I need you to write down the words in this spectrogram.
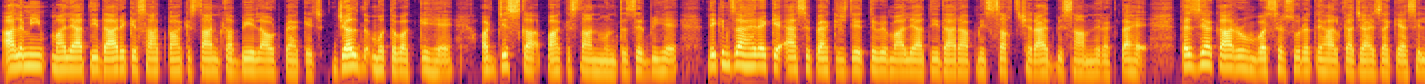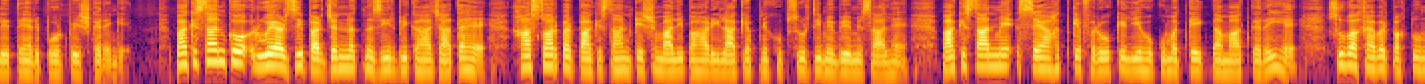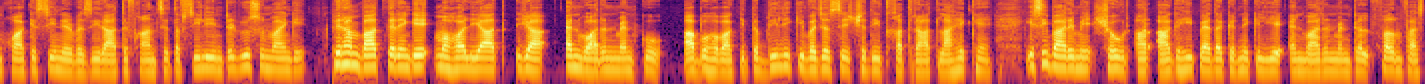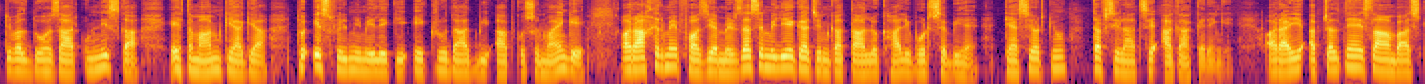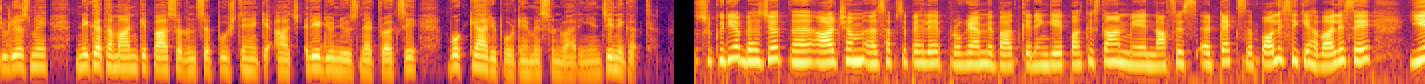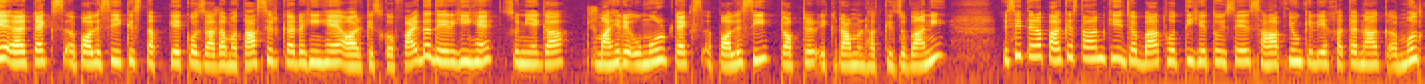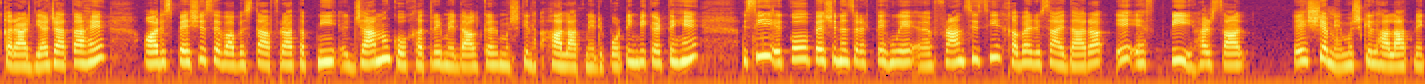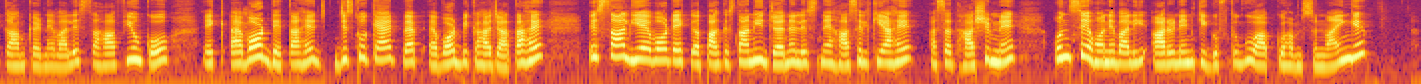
عالمی مالیاتی ادارے کے ساتھ پاکستان کا بیل آؤٹ پیکج جلد متوقع ہے اور جس کا پاکستان منتظر بھی ہے۔ لیکن ظاہر ہے کہ ایسے پیکج دیتے ہوئے مالیاتی ادارہ اپنی سخت شرائط بھی سامنے رکھتا ہے۔ تجزیہ کاروں مبصر صورتحال کا جائزہ کیسے لیتے ہیں رپورٹ پیش کریں گے۔ پاکستان کو روئے عرضی پر جنت نظیر بھی کہا جاتا ہے، خاص طور پر پاکستان کے شمالی پہاڑی علاقے اپنی خوبصورتی میں بے مثال ہیں۔ پاکستان میں سیاحت کے فروغ کے لیے حکومت کے اقدامات کر رہی ہے۔ صوبہ خیبر پختونخوا کے سینئر وزیر عاطف خان سے تفصیلی انٹرویو سنوائیں گے۔ پھر ہم بات کریں گے ماحولیات یا انوائرنمنٹ کو۔ آب و ہوا کی تبدیلی کی وجہ سے شدید خطرات لاحق ہیں۔ اسی بارے میں شعور اور آگہی پیدا کرنے کے لیے انوائرنمنٹل فلم فیسٹیول دو ہزار انیس کا اہتمام کیا گیا۔ تو اس فلمی میلے کی ایک روداد بھی آپ کو سنوائیں گے۔ اور آخر میں فوزیہ مرزا سے ملیے گا، جن کا تعلق ہالی ووڈ سے بھی ہے۔ کیسے اور کیوں؟ تفصیلات سے آگاہ کریں گے۔ اور آئیے اب چلتے ہیں اسلام آباد اسٹوڈیوز میں۔ نگت امان کے پاس اور ان سے پوچھتے ہیں کہ آج ریڈیو نیوز نیٹ ورک سے وہ کیا رپورٹیں ہمیں سنوا رہی ہیں۔ جی نگت شکریہ بہجت۔ آج ہم سب سے پہلے پروگرام میں بات کریں گے پاکستان میں نافذ ٹیکس پالیسی کے حوالے سے۔ یہ ٹیکس پالیسی کس طبقے کو زیادہ متاثر کر رہی ہے اور کس کو فائدہ دے رہی ہے؟ سنیے گا ماہر امور، ٹیکس پالیسی، ڈاکٹر اکرام الحق کی زبانی۔ اسی طرح پاکستان کی جب بات ہوتی ہے تو اسے صحافیوں کے لیے خطرناک ملک قرار دیا جاتا ہے اور اس پیشے سے وابستہ افراد اپنی جانوں کو خطرے میں ڈال کر مشکل حالات میں رپورٹنگ بھی کرتے ہیں۔ اسی کو پیش نظر رکھتے ہوئے فرانسیسی خبر رساں ادارہ اے ایف پی ہر سال ایشیا میں مشکل حالات میں کام کرنے والے صحافیوں کو ایک ایوارڈ دیتا ہے، جس کو کیٹ ویب ایوارڈ بھی کہا جاتا ہے۔ اس سال یہ ایوارڈ ایک پاکستانی جرنلسٹ نے حاصل کیا ہے۔ اسد ہاشم نے ان سے ہونے والی آرونین کی گفتگو آپ کو ہم سنوائیں گے۔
